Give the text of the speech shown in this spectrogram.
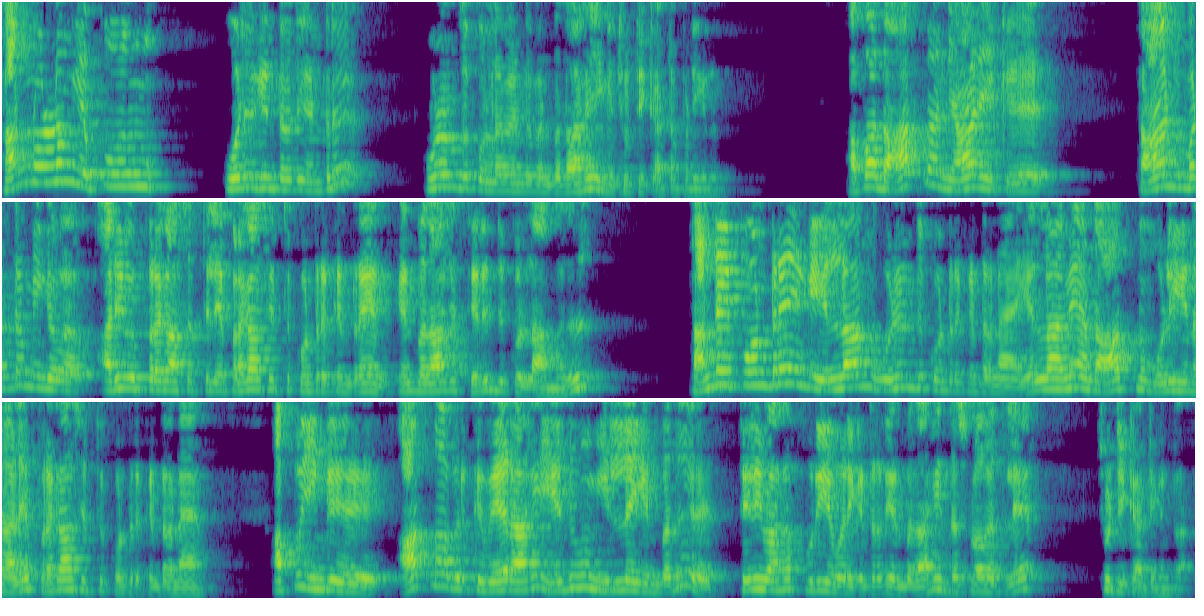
தன்னுள்ளும் எப்போதும் ஒளிர்கின்றது என்று உணர்ந்து கொள்ள வேண்டும் என்பதாக இங்கு சுட்டிக்காட்டப்படுகிறது. அப்ப அந்த ஆத்ம ஞானிக்கு தான் மட்டும் இங்க அறிவு பிரகாசத்திலே பிரகாசித்துக் கொண்டிருக்கின்றேன் என்பதாக தெரிந்து கொள்ளாமல் தன்னை போன்றே இங்கு எல்லாம் ஒளிர்ந்து கொண்டிருக்கின்றன. எல்லாமே அந்த ஆத்ம ஒளியினாலே பிரகாசித்துக் கொண்டிருக்கின்றன. அப்போ இங்கு ஆத்மாவிற்கு வேறாக எதுவும் இல்லை என்பது தெளிவாக புரிய வருகின்றது என்பதாக இந்த ஸ்லோகத்திலே சுட்டிக்காட்டுகின்றார்.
